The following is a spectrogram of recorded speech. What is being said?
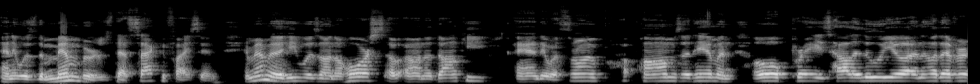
And it was the members that sacrificed him. Remember, he was on a horse, uh, on a donkey, and they were throwing palms at him and oh praise hallelujah and whatever.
